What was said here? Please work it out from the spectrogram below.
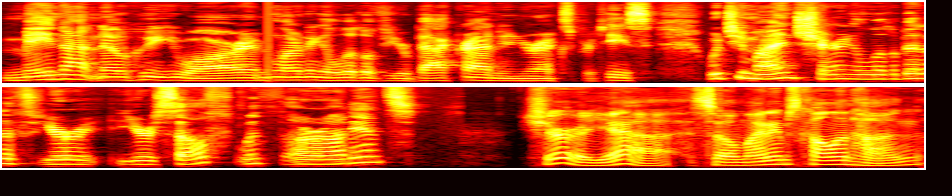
may not know who you are and learning a little of your background and your expertise. Would you mind sharing a little bit of your yourself with our audience? Sure, yeah. So my name's Colin Hung.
